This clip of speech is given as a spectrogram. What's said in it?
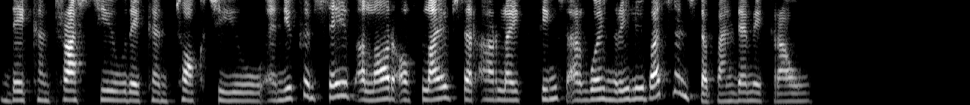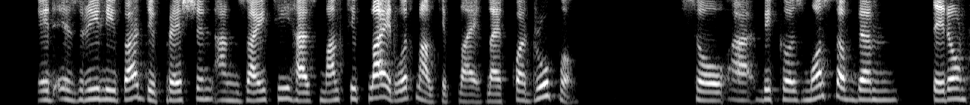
they can trust you, they can talk to you, and you can save a lot of lives that are like things are going really bad since the pandemic, Raul. It is really bad. Depression, anxiety has multiplied. What multiplied? Like quadrupled. So, uh, because most of them, they don't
